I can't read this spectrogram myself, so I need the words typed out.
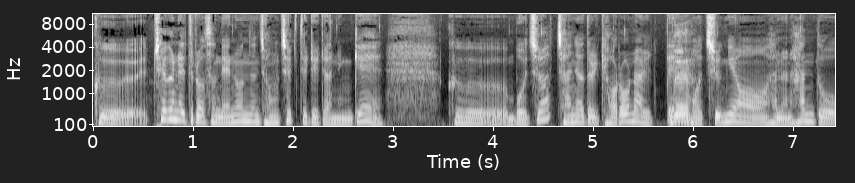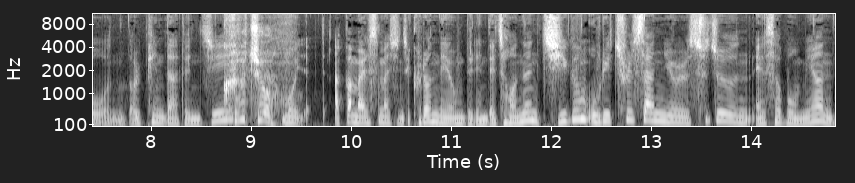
그, 최근에 들어서 내놓는 정책들이라는 게, 그, 뭐죠? 자녀들 결혼할 때 네. 뭐 증여하는 한도 넓힌다든지. 그렇죠. 뭐, 아까 말씀하신 이제 그런 내용들인데, 저는 지금 우리 출산율 수준에서 보면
